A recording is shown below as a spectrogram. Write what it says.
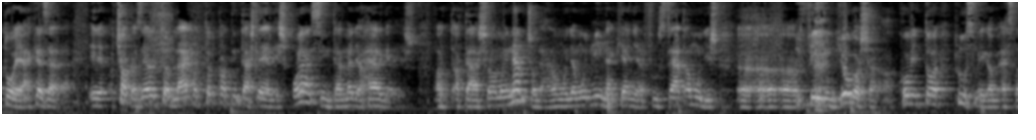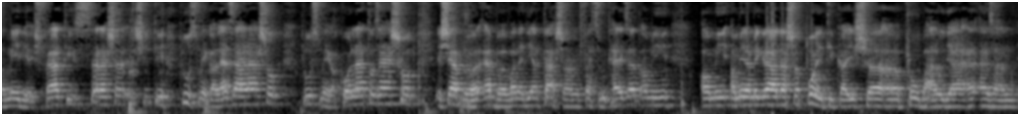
tolják ezzel. Csak azért, hogy több like, vagy több kattintás legyen, és olyan szinten megy a hergelés a, a társadalom, hogy nem csodálom, hogy amúgy mindenki ennyire frusztrált, amúgy is ö, ö, ö, félünk jogosan a Covid-tól, plusz még a, ezt a média is feltízszeresíti, plusz még a lezárások, plusz még a korlátozások, és ebből, ebből van egy ilyen társadalmi feszült helyzet, ami, ami, amire még ráadásul a politika is uh, próbál ugye e, ezen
